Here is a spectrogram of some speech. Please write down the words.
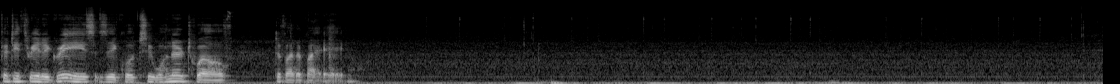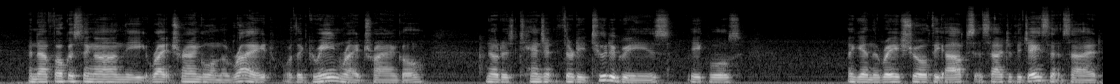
53 degrees is equal to 112 divided by a. And now focusing on the right triangle on the right, or the green right triangle, notice tangent 32 degrees equals Again, the ratio of the opposite side to the adjacent side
